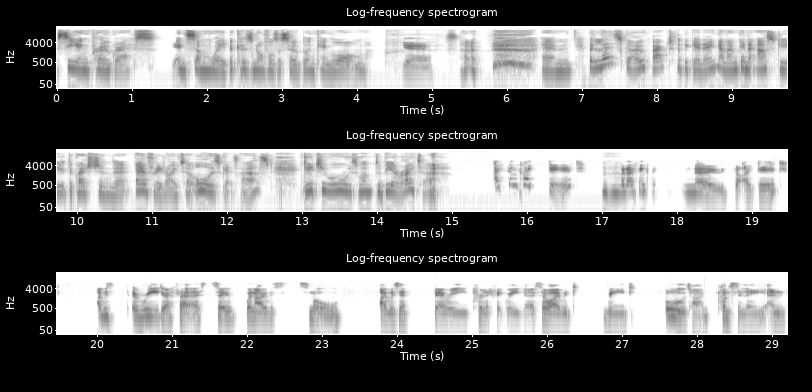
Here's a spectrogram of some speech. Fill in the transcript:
seeing progress yes. in some way because novels are so blinking long. Yeah. So, um, but let's go back to the beginning, and I'm going to ask you the question that every writer always gets asked: Did you always want to be a writer? I think I did, mm-hmm. but I think I know that I did. I was a reader first, so when I was small, I was a very prolific reader. So I would read all the time, constantly, and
